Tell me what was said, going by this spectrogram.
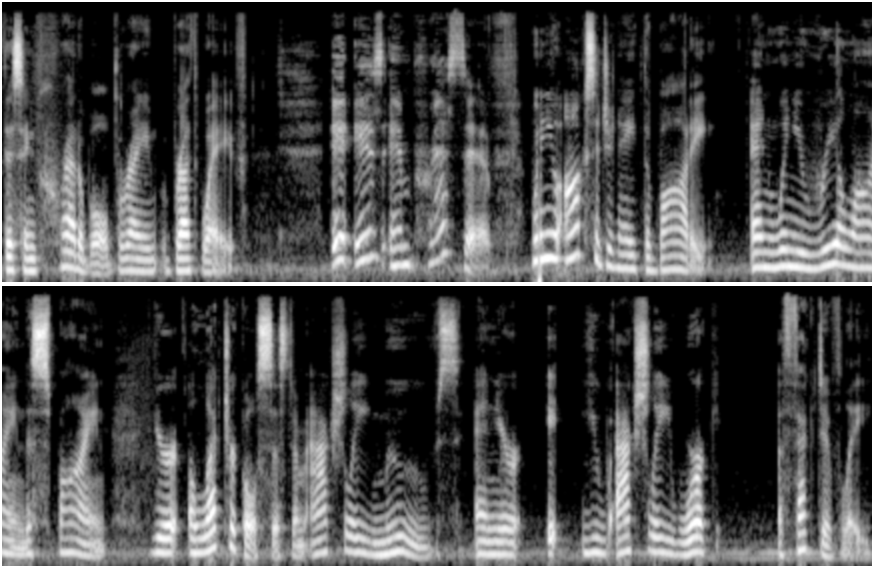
this incredible brain breath wave. It is impressive. When you oxygenate the body and when you realign the spine, your electrical system actually moves and it, you actually work effectively.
